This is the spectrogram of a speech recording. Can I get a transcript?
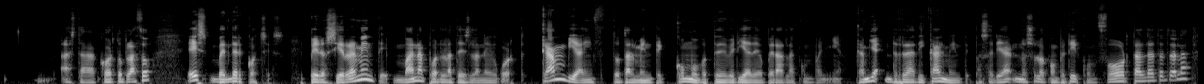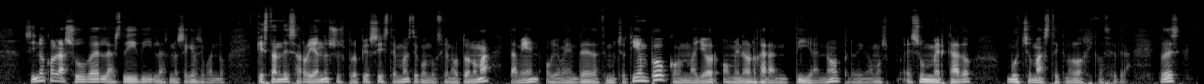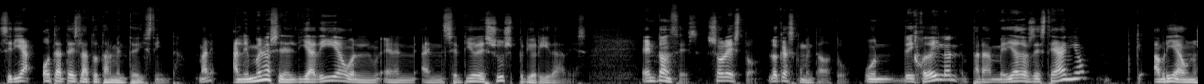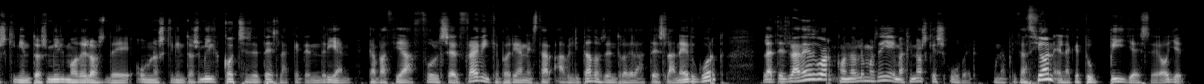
hasta corto plazo es vender coches. Pero si realmente van a por la Tesla Network, cambia totalmente cómo debería de operar la compañía. Cambia radicalmente. Pasaría no solo a competir con Ford, tal, tal, tal, tal, sino con las Uber, las Didi, las no sé qué, no sé cuándo, que están desarrollando sus propios sistemas de conducción autónoma, también, obviamente, desde hace mucho tiempo, con mayor o menor garantía, ¿no? Pero digamos, es un mercado mucho más tecnológico, etcétera. Entonces, sería otra Tesla totalmente distinta, ¿vale? Al menos en el día a día o en el sentido de sus prioridades. Entonces, sobre esto, lo que has comentado tú. Un, dijo Elon, para mediados de este año habría unos 500.000 modelos de unos 500.000 coches de Tesla que tendrían capacidad full self-driving que podrían estar habilitados dentro de la Tesla Network. La Tesla Network, cuando hablemos de ella, imaginaos que es Uber, una aplicación en la que tú pilles, oye,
